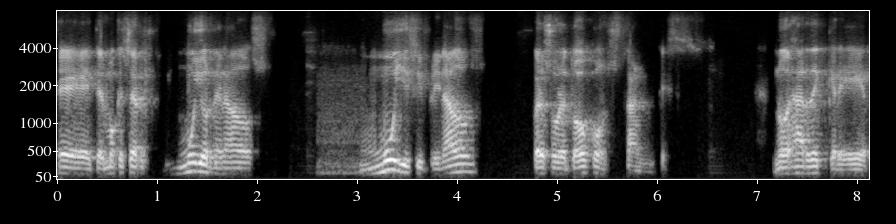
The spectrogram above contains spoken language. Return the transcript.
eh, tenemos que ser muy ordenados, muy disciplinados, pero sobre todo constantes. No dejar de creer,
